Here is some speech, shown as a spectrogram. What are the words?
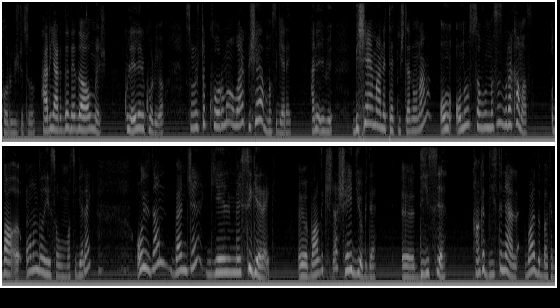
koruyucusu. Her yerde de dağılmış. Kuleleri koruyor. sonuçta koruma olarak bir şey yapması gerek. Hani bir, şey emanet etmişler ona. O- onu savunmasız bırakamaz. O da onun da iyi savunması gerek. O yüzden bence gelmesi gerek. Ee, bazı kişiler şey diyor bir de. E, DC. Kanka DC ne arada bakın.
